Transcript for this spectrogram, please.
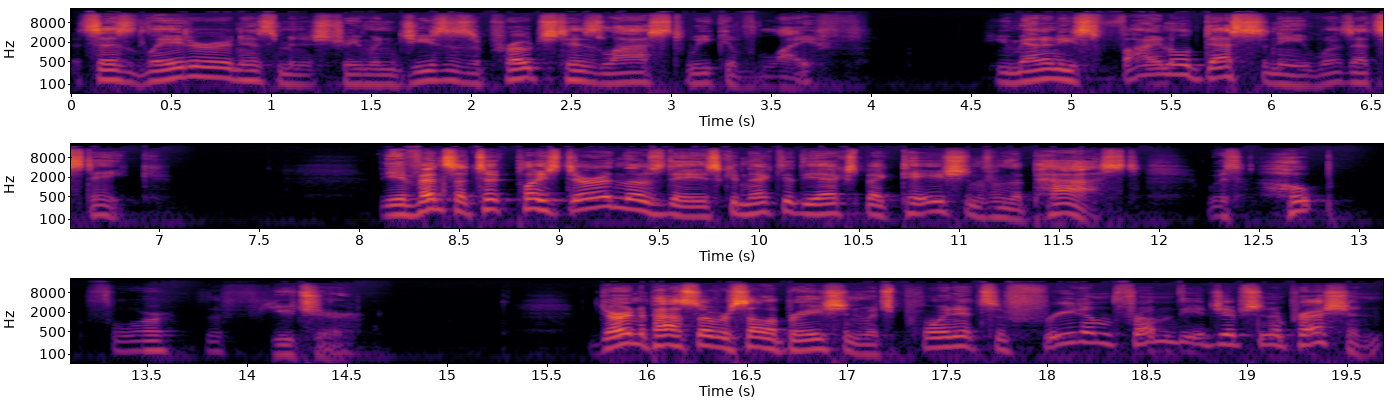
it says later in his ministry, when Jesus approached his last week of life, humanity's final destiny was at stake. The events that took place during those days connected the expectation from the past with hope for the future. during the Passover celebration, which pointed to freedom from the Egyptian oppression.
